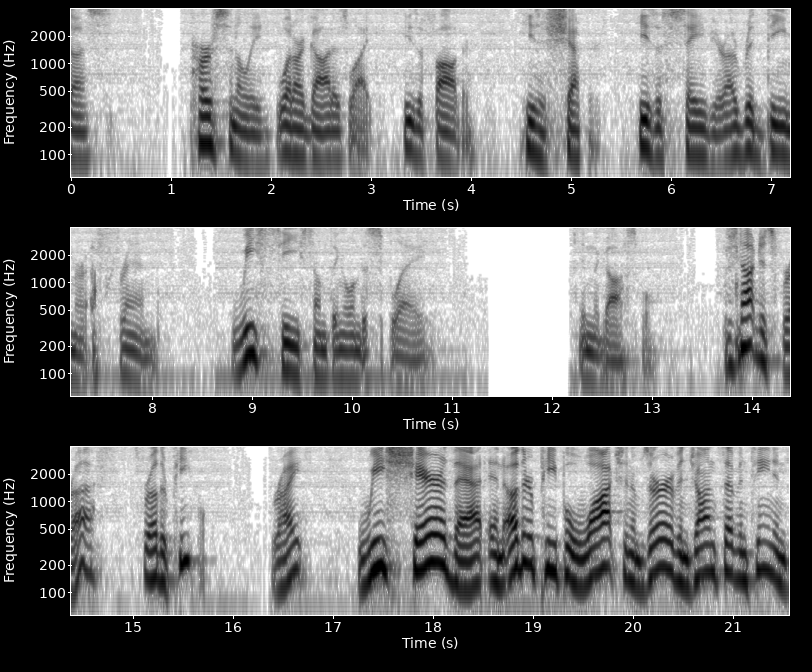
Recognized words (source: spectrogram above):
us personally what our God is like. He's a father, He's a shepherd, He's a savior, a redeemer, a friend. We see something on display in the gospel. But it's not just for us, it's for other people, right? We share that, and other people watch and observe. In John 17, in,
